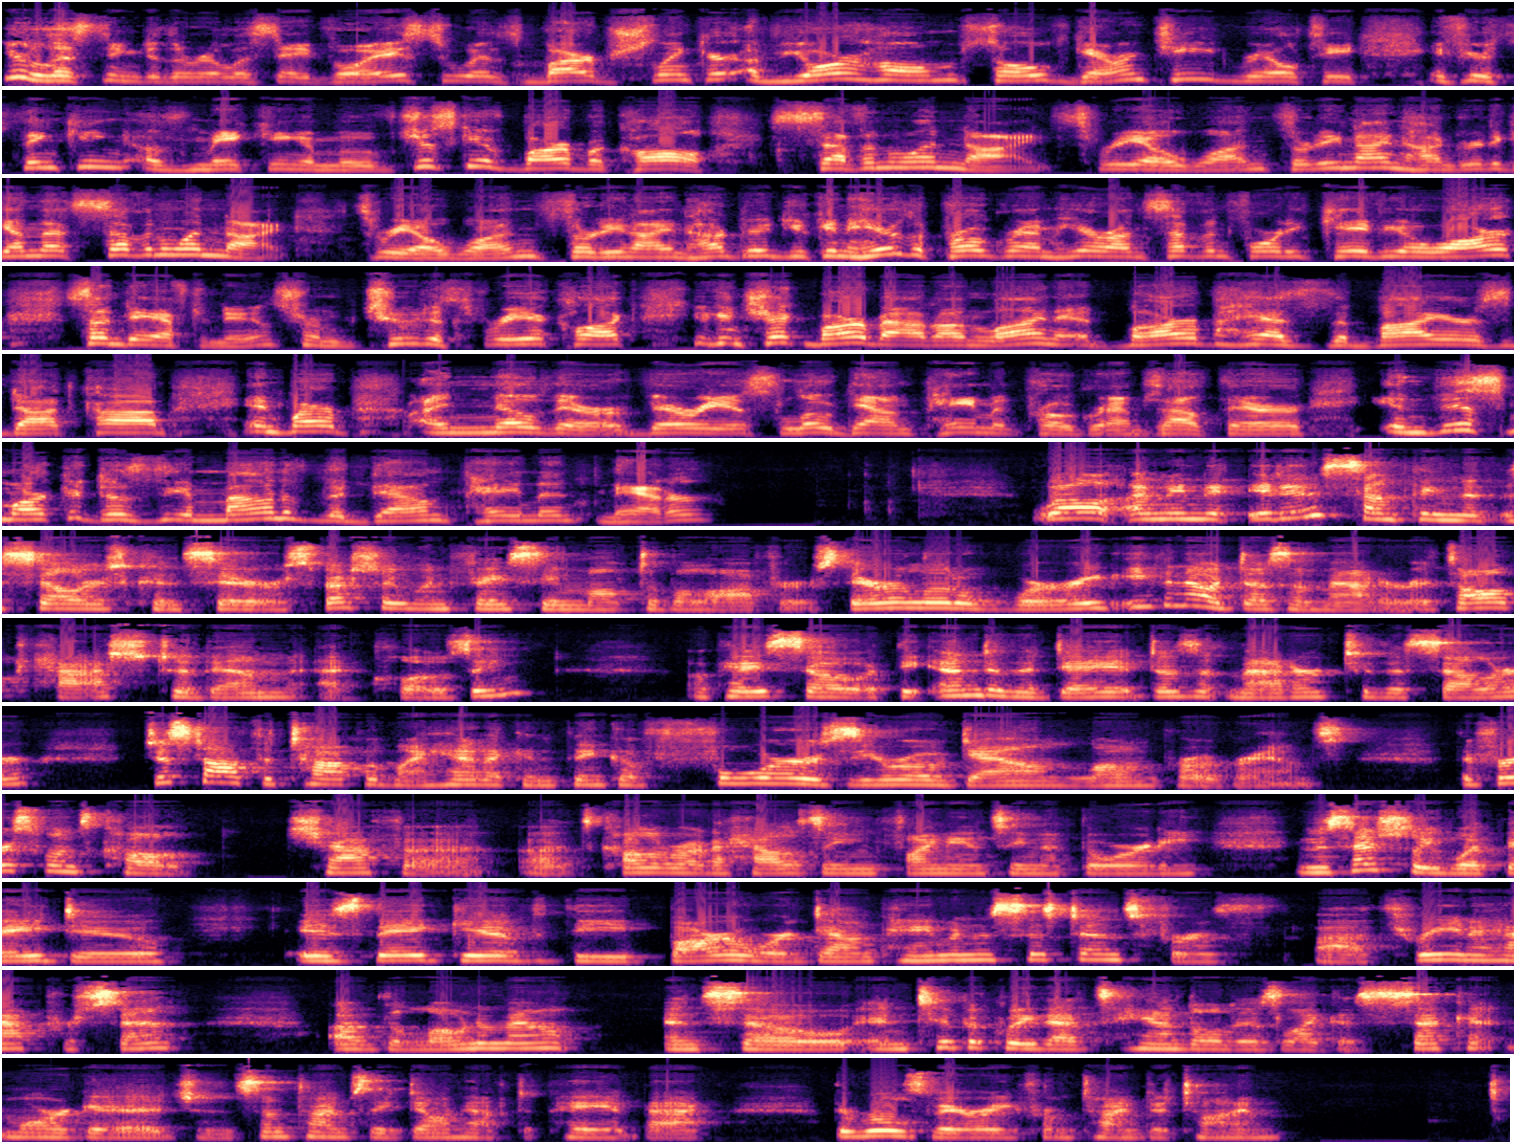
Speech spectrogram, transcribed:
You're listening to the Real Estate Voice with Barb Schlinker of Your Home Sold Guaranteed Realty. If you're thinking of making a move, just give Barb a call, 719-301-3900. Again, that's 719-301-3900. You can hear the program here on 740 KVOR Sunday afternoons from 2 to 3 o'clock. You can check Barb out online at barbhasthebuyers.com. And Barb, I know there are various low down payment programs out there. In this market, does the amount of the down payment matter? Well, I mean, it is something that the sellers consider, especially when facing multiple offers. They're a little worried, even though it doesn't matter. It's all cash to them at closing. Okay, so at the end of the day, it doesn't matter to the seller. Just off the top of my head, I can think of four zero down loan programs. The first one's called CHFA, uh, it's Colorado Housing Financing Authority. And essentially, what they do is they give the borrower down payment assistance for uh, three and a half percent of the loan amount. And so, and typically that's handled as like a second mortgage, and sometimes they don't have to pay it back. The rules vary from time to time.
